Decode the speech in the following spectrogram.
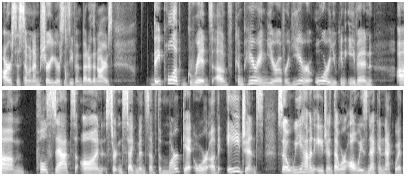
our system, and I'm sure yours is even better than ours, they pull up grids of comparing year over year, or you can even um, pull stats on certain segments of the market or of agents. So we have an agent that we're always neck and neck with,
